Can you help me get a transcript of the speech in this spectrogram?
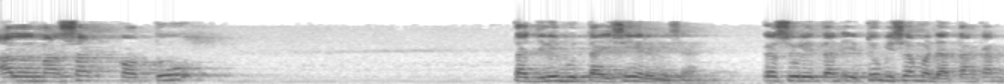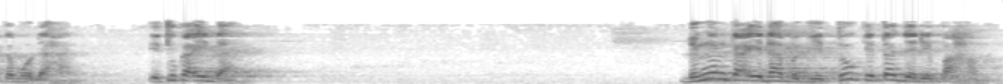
al-masyaqqatu tajlibu taisir misalnya. Kesulitan itu bisa mendatangkan kemudahan. Itu kaidah. Dengan kaidah begitu kita jadi paham.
